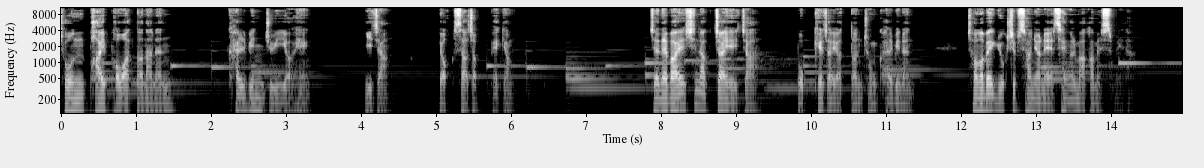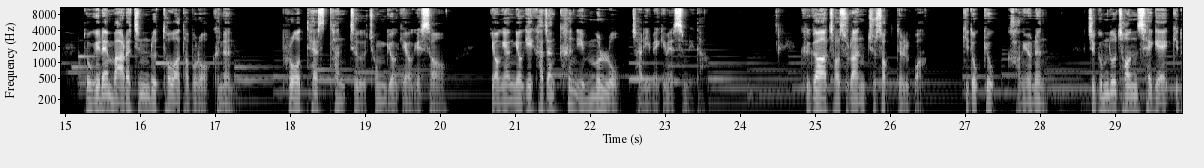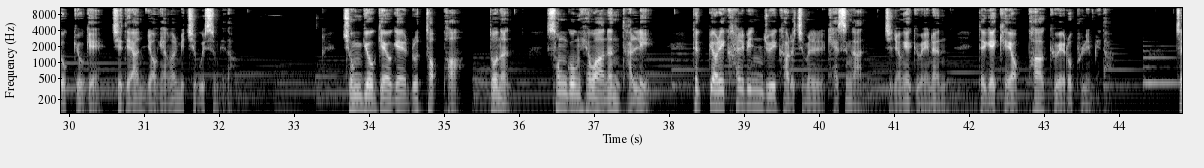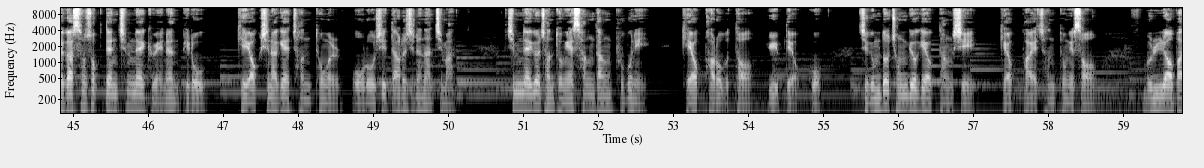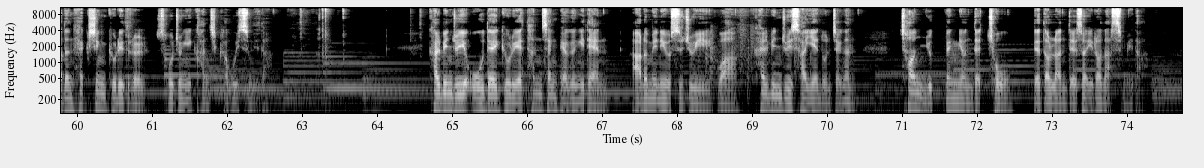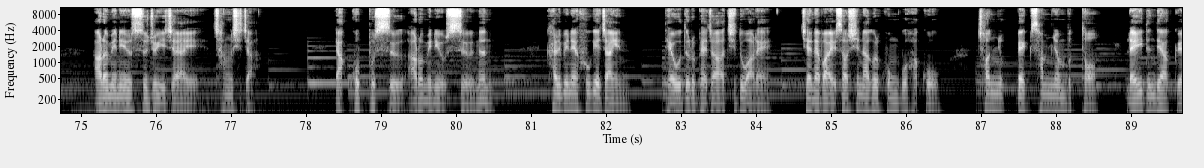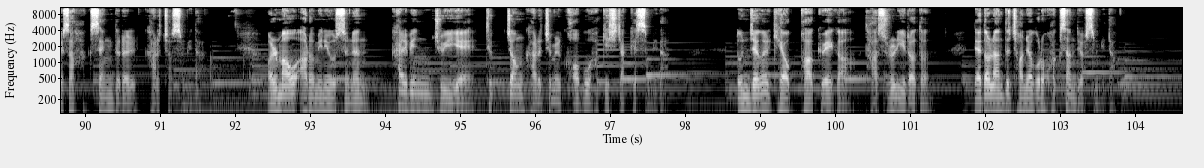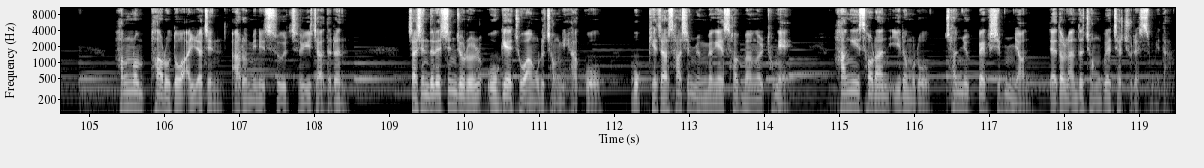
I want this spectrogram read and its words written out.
존 파이퍼와 떠나는 칼빈주의 여행 2장 역사적 배경 제네바의 신학자이자 목회자였던 존 칼빈은 1564년에 생을 마감했습니다. 독일의 마르틴 루터와 더불어 그는 프로테스탄트 종교 개혁에서 영향력이 가장 큰 인물로 자리매김했습니다. 그가 저술한 주석들과 기독교 강요는 지금도 전 세계 기독교계에 지대한 영향을 미치고 있습니다. 종교개혁의 루터파 또는 성공회와는 달리 특별히 칼빈주의 가르침을 계승한 진영의 교회는 대개 개혁파 교회로 불립니다. 제가 소속된 침례교회는 비록 개혁 신학의 전통을 오롯이 따르지는 않지만 침례교 전통의 상당 부분이 개혁파로부터 유입되었고 지금도 종교개혁 당시 개혁파의 전통에서 물려받은 핵심 교리들을 소중히 간직하고 있습니다. 칼빈주의 5대 교리의 탄생 배경이 된 아르메니우스주의와 칼빈주의 사이의 논쟁은 1600년대 초 네덜란드에서 일어났습니다. 아르메니우스주의자의 창시자 야코푸스 아르메니우스는 칼빈의 후계자인 데오드르 베자 지도 아래 제네바에서 신학을 공부하고 1603년부터 레이든 대학교에서 학생들을 가르쳤습니다. 얼마 후 아르미니우스는 칼빈주의의 특정 가르침을 거부하기 시작했습니다. 논쟁을 개혁파 교회가 다수를 이뤄던 네덜란드 전역으로 확산되었습니다. 학론파로도 알려진 아르미니스주의자들은 자신들의 신조를 5개 조항으로 정리하고 목회자 46명의 서명을 통해 항의서란 이름으로 1610년 네덜란드 정부에 제출했습니다.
